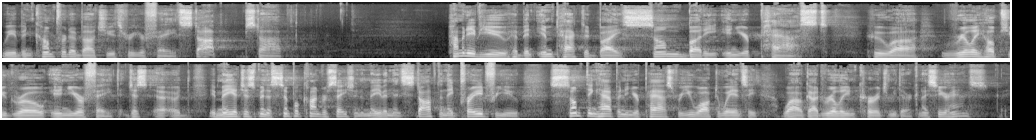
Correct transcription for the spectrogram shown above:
We have been comforted about you through your faith. Stop, stop. How many of you have been impacted by somebody in your past who uh, really helped you grow in your faith? Just, uh, uh, it may have just been a simple conversation. It may have been they stopped and they prayed for you. Something happened in your past where you walked away and say, wow, God really encouraged me there. Can I see your hands? Okay,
